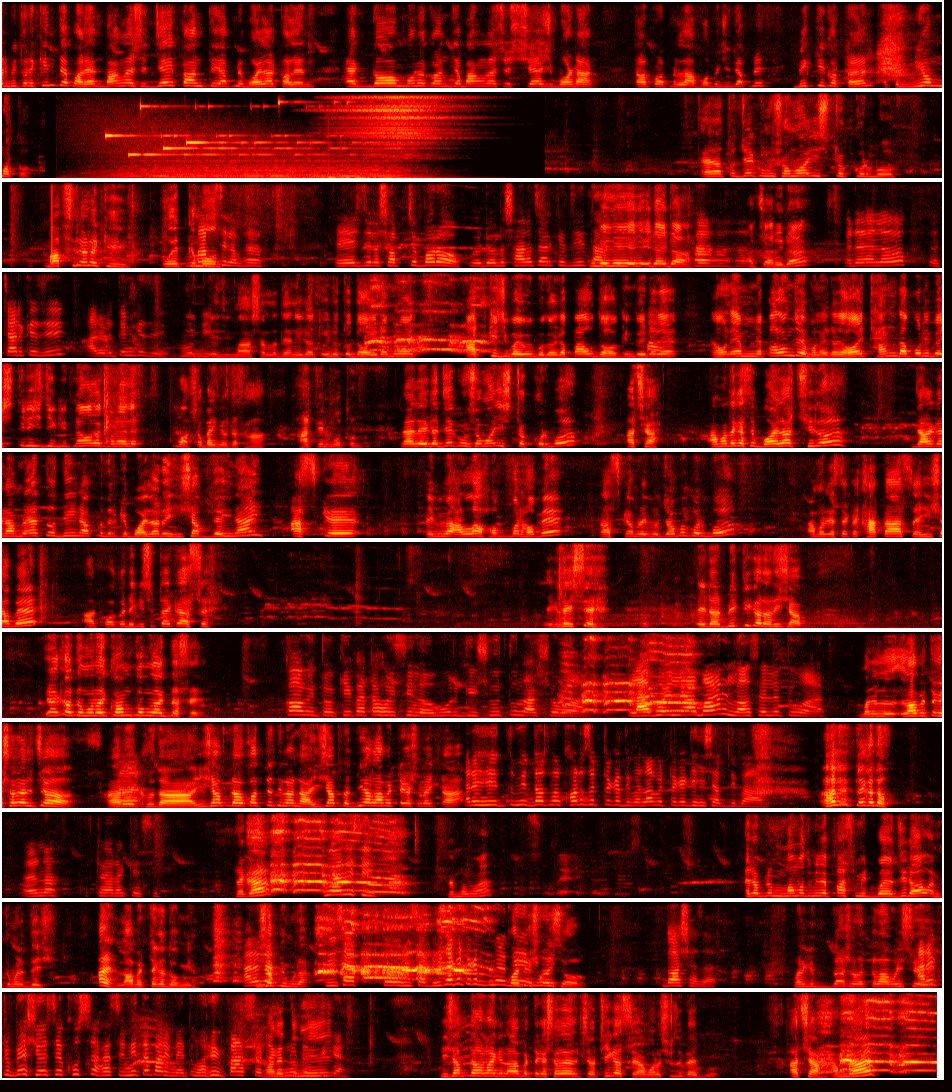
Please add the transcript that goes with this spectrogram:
এর ভিতরে কিনতে পারেন। বাংলাদেশের যেই প্রান্তে আপনি ব্রয়লার পালেন একদম মনে করেন যে বাংলাদেশের শেষ বর্ডার তারপর আপনার লাভ হবে। যদি আপনি বিক্রি করতে পারেন একটা নিয়ম মতো। এরা তো যে কোনো সময় স্টক করব। ভাবছিলে নাকি? ওয়েট কেমন? হ্যাঁ। এই যেটা সবচেয়ে বড় ওইটা হলো সাড়ে চার কেজি এটা এটা? হ্যাঁ হ্যাঁ। আচ্ছা আর এটা? এটা হলো চার কেজি আর এটা তিন কেজি তিন মুরগি কেজি মাশাল্লাহ দেন এটা তো এটা তো দাও এটা মনে হয় আট কেজি পাই ওই এটা পাও দাও। কিন্তু এটা এখন এমনি পালন যাব না এটা হয় ঠান্ডা পরিবেশ তিরিশ ডিগ্রি নেওয়া লাগবে নাহলে মা সবাই গেলতেছে হাতির মতন। নাহলে এটা যে কোনো সময় স্টক করব। আচ্ছা আমাদের কাছে ব্রয়লার ছিল যার কারণে আমরা এতদিন আপনাদেরকে ব্রয়লারের হিসাব দেই নাই। আজকে এগুলো আল্লাহ হকবার হবে। আজকে আমরা এগুলো জব করব। আমার কাছে একটা খাতা আছে হিসাবে। আর পকেটে কিছু টাকা আছে। এগুলো হচ্ছে এটার বিক্রি করার হিসাব। টাকা তো মনে হয় কম কম লাগতেছে। কমই তো কি কথা হয়েছিল মুরগি সু তোলার সময়। লাভ হইলে আমার লস হইলে তোমার। মানে লাভের টাকা সরাইছ আরে হ্যাঁ। খুদা হিসাবটাও করতে দিলা না হিসাবটা দিয়া লাভের টাকা সরাইতা। আরে হে তুমি দাও তোমার খরচের টাকা দিবা লাভের টাকা কি হিসাব দিবা? আরে টাকা দাও। আরে না টাকা রাখেছি টাকা মামা এটা মামা তুমি পাঁচ মিনিট বয়ে জিরাও আমি তোমার দিস আরে লাভের টাকা দো মিয়া। আরে না হিসাব না। হিসাব তো হিসাব হিসাবের টাকা তুমি কয় দিয়ে টাকা দিছি। দশ হাজার। মানে কি দশ হাজার টাকা লাভ হয়েছে আর একটু বেশি হয়েছে খুচরা খাসি নিতে পারি না তোমার এই পাঁচশো টাকা মানে তুমি- হিসাব দেওয়া লাগে লাভের টাকা সরে যাচ্ছ ঠিক আছে আমারও সুযোগ আইব। আচ্ছা আমরা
